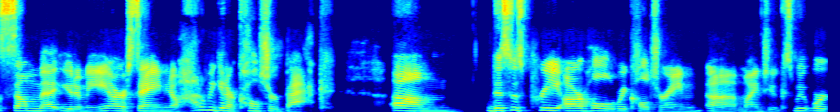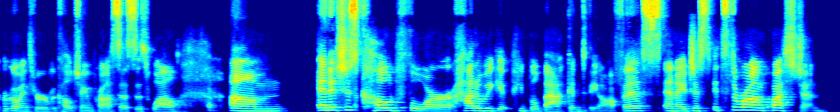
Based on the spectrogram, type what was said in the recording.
some at Udemy are saying, you know, how do we get our culture back? Um this was pre our whole reculturing, uh, mind you, because we were going through a reculturing process as well. Um, and it's just code for how do we get people back into the office? And I just, it's the wrong question.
